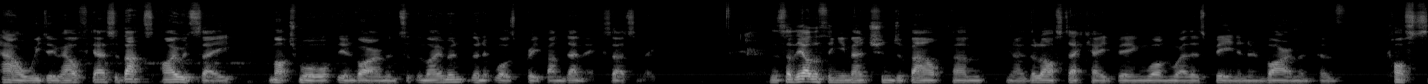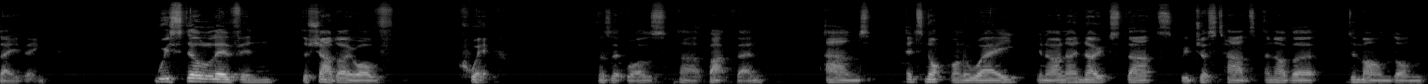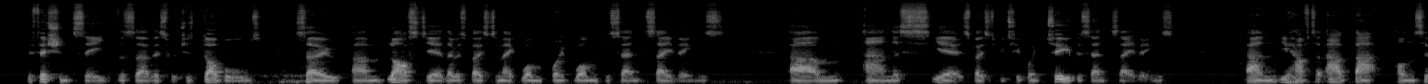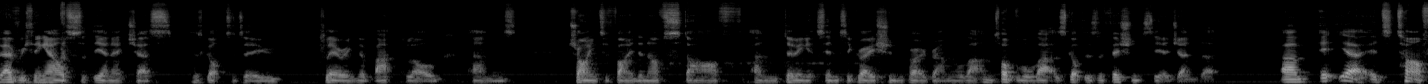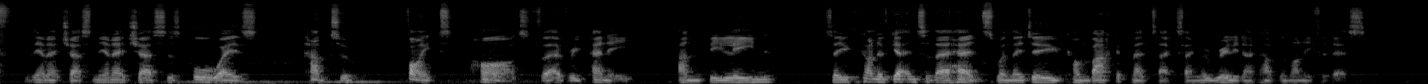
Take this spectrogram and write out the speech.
how we do healthcare. So that's, I would say, much more the environment at the moment than it was pre-pandemic, certainly. And so the other thing you mentioned about um, you know the last decade being one where there's been an environment of cost saving, we still live in the shadow of QIPP, as it was uh, back then, and it's not gone away. You know, and I note that we've just had another demand on efficiency the service, which has doubled. So um, last year they were supposed to make 1.1% savings, um, and this year it's supposed to be 2.2% savings. And you have to add that onto everything else that the NHS has got to do, clearing the backlog and trying to find enough staff and doing its integration program and all that. On top of all that, it's got this efficiency agenda. Um, it, yeah, it's tough, the NHS, and the NHS has always had to fight hard for every penny and be lean. So you can kind of get into their heads when they do come back at MedTech saying, we really don't have the money for this.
